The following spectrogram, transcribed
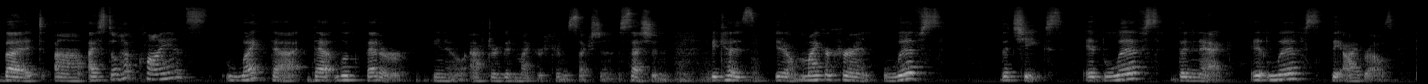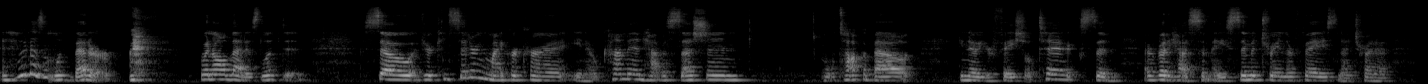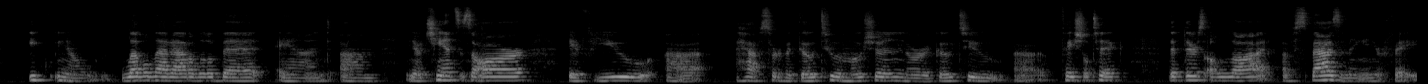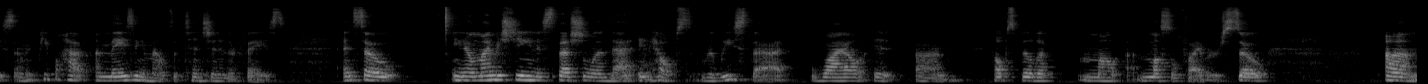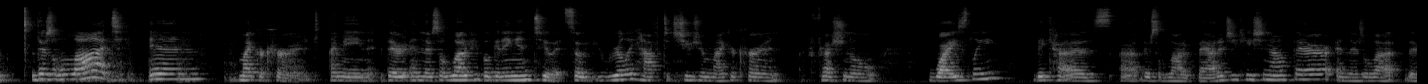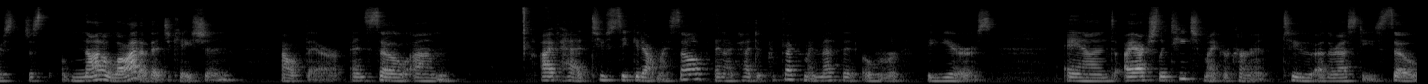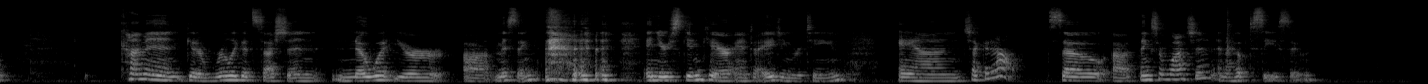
But uh, I still have clients like that that look better, you know, after a good microcurrent section, session because, you know, microcurrent lifts the cheeks, it lifts the neck, it lifts the eyebrows. And who doesn't look better when all that is lifted? So if you're considering microcurrent, you know, come in, have a session. We'll talk about, you know, your facial tics and everybody has some asymmetry in their face and I try to you know level that out a little bit and um, you know chances are if you uh, have sort of a go-to emotion or a go-to uh, facial tic that there's a lot of spasming in your face. I mean people have amazing amounts of tension in their face. And so you know my machine is special in that it helps release that while it um, helps build up mu- muscle fibers. So um, there's a lot in microcurrent. I mean, there and there's a lot of people getting into it. So you really have to choose your microcurrent professional wisely because uh, there's a lot of bad education out there, and there's a lot. There's just not a lot of education out there, and so um, I've had to seek it out myself, and I've had to perfect my method over the years. And I actually teach microcurrent to other Estes. So come in, get a really good session, know what you're uh, missing in your skincare anti aging routine, and check it out. So, uh, thanks for watching, and I hope to see you soon.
